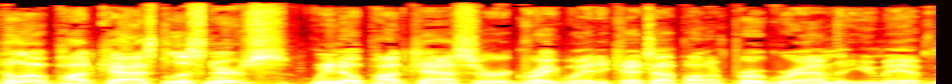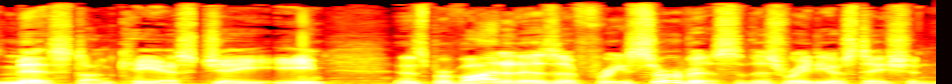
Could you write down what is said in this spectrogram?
Hello, podcast listeners. We know podcasts are a great way to catch up on a program that you may have missed on KSJE, and it's provided as a free service of this radio station.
